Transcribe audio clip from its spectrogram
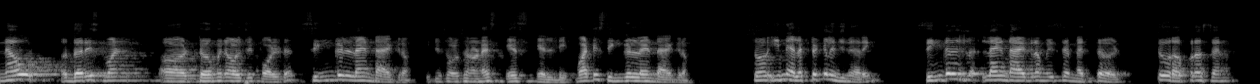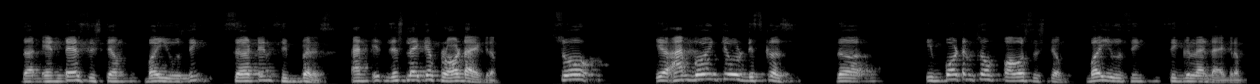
Now, there is one uh, terminology called single line diagram. It is also known as SLD. What is single line diagram? So, in electrical engineering, single line diagram is a method to represent the entire system by using certain symbols. And it's just like a flow diagram. So, yeah, I'm going to discuss the importance of power system by using single line diagram.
